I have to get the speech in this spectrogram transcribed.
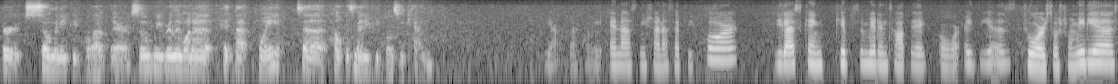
for so many people out there. So we really want to hit that point to help as many people as we can. Yeah, definitely. And as Nishana said before, you guys can keep submitting topics or ideas to our social medias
